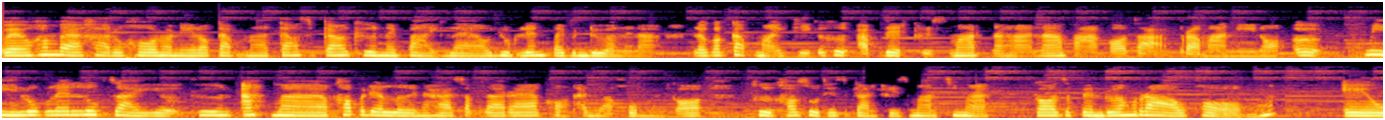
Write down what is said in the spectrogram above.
เวลคัมแบ็กค่ะทุกคนวันนี้เรากลับมา 99 คืนในป่าอีกแล้ว หยุดเล่นไปเป็นเดือนเลยนะ แล้วก็กลับมาอีกทีก็คืออัปเดตคริสต์มาสนะคะ หน้าตาก็จะประมาณนี้เนาะเออ มีลูกเล่นลูกใจเยอะขึ้น อะ มาเข้าประเด็นเลยนะคะ สัปดาห์แรกของธันวาคมมันก็คือเข้าสู่เทศกาลคริสต์มาสใช่ไหมก็จะเป็นเรื่องราวของเอล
